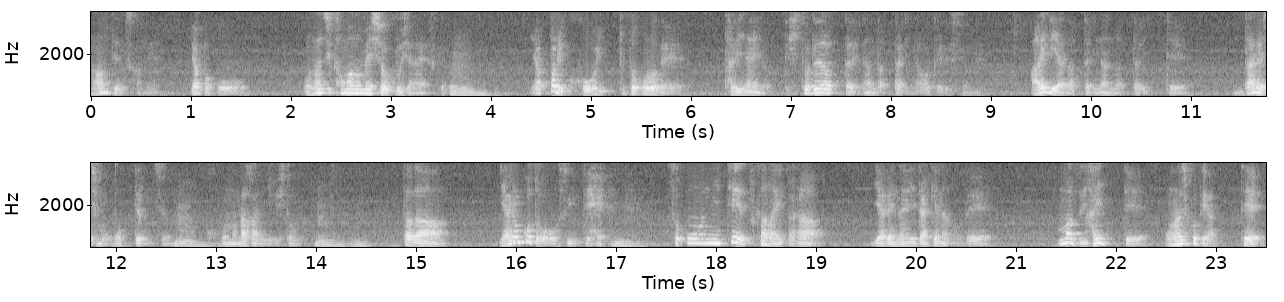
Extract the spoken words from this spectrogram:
なんていうんですかね。やっぱこう同じ釜の飯を食うじゃないですけど、うん。やっぱりこういったところで足りないのって人手だったり何だったりなわけですよね。アイディアだったり何だったりって誰しも持ってるんですよね、うん。ここの中にいる人も。うんうん。ただやることが多すぎてうん。そこに手つかないからやれないだけなのでまず入って同じことやって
